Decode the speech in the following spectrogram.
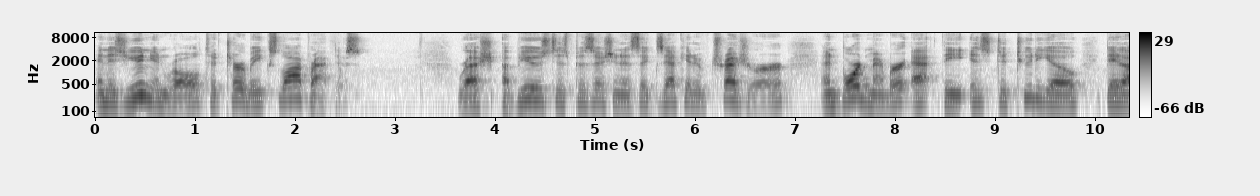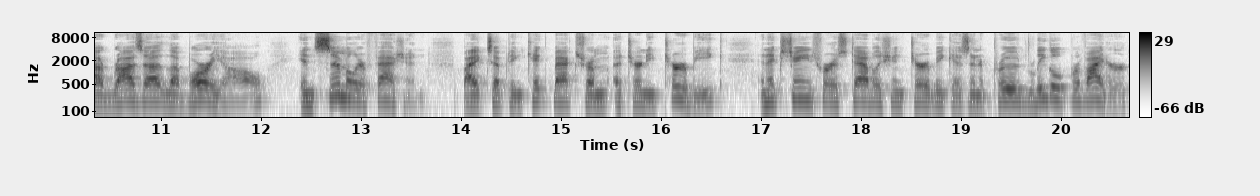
in his union role to Turbeek's law practice. Rush abused his position as executive treasurer and board member at the Instituto de la Raza Laboral in similar fashion by accepting kickbacks from attorney Turbeek in exchange for establishing Turbeek as an approved legal provider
